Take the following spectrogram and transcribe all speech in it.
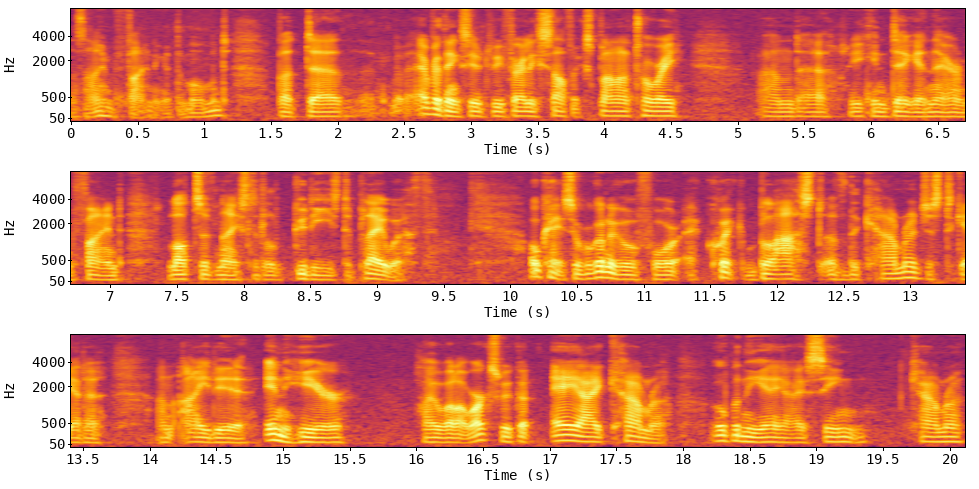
as I'm finding at the moment. But uh, everything seems to be fairly self-explanatory and uh, you can dig in there and find lots of nice little goodies to play with. Okay, so we're going to go for a quick blast of the camera just to get a, an idea in here how well it works. We've got AI camera. Open the AI scene camera,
